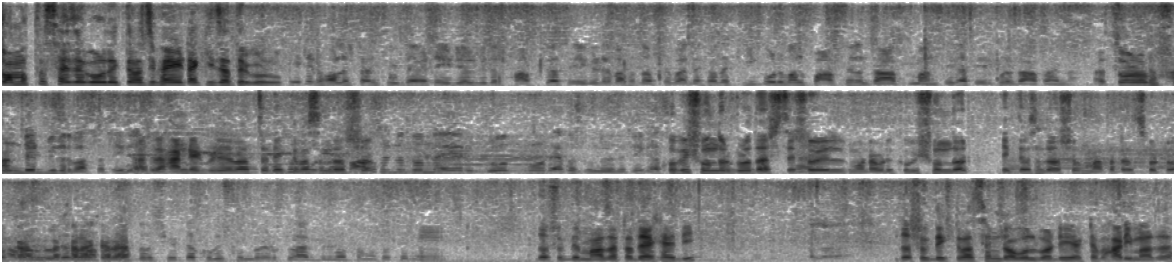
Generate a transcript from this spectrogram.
চমৎকার সাইজের গরু দেখতে পাচ্ছি। ভাই এটা কি জাতের গরু? এটা হলস্টাইন ফ্রিজার এটা ইডিয়াল ভিতর ফার্স্ট ক্লাস এই গ্রেডের বাচ্চা দর্শক ভাই দেখা যায় কি পরিমাণ পার্সেন্ট জাত মান ঠিক আছে? এরপরে জাত হয় না। আর চরম হান্ড্রেড ভিতর বাচ্চা ঠিক আছে? আসলে হান্ড্রেড ব্রিডের বাচ্চা দেখতে পাচ্ছেন দর্শক। জন্য এর গ্রোথ গ্রোথ এত সুন্দর হয়েছে ঠিক আছে? খুবই সুন্দর গ্রোথ আসছে। শরীর মোটামুটি খুবই সুন্দর। দেখতে পাচ্ছেন দর্শক মাথাটা ছোট কানগুলা খাড়া খাড়া। একদম সেটা খুবই সুন্দর এটা লাগবে মাথার মতো ঠিক আছে? দর্শকদের মাজাটা দেখাই দিই। দর্শক দেখতে পাচ্ছেন ডবল বডির একটা ভারী মাজা।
